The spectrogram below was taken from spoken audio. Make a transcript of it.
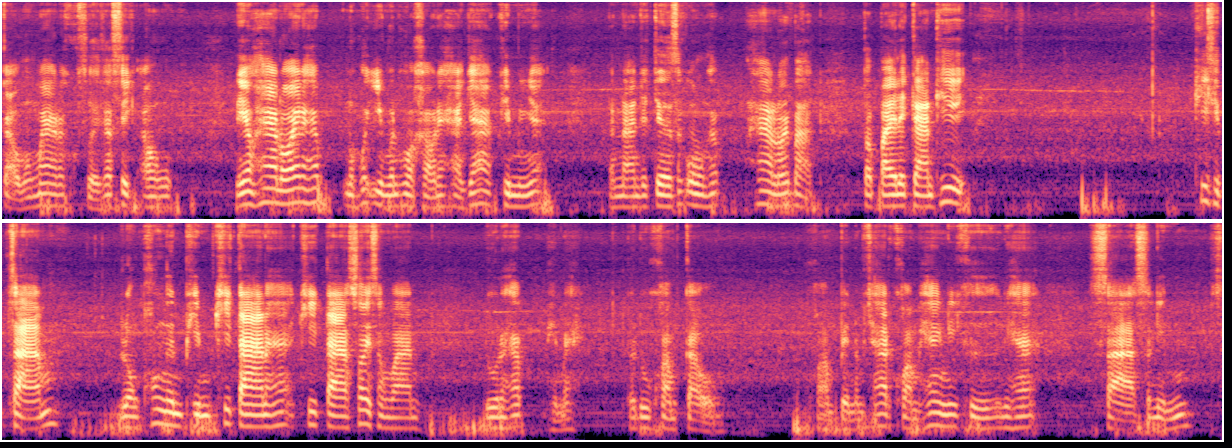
เก่ามากๆแล้วสวยคลาสสิกเอาเนี้ยห้าร้อยนะครับหลวงพ่ออิ่มวันหัวเขาเนี่ยหายากพิมพ์อย่างเงี้ยนานๆจะเจอสักองค์ครับห้าร้อยบาท ต่อไปรายการที่ที่สิบสาม หลวงพ่อเงินพิมพ์ขี้ตานะฮะขี้ตาสร้อยสังวานดูนะครับเห็นไหมเราดูความเก่า ความเป็นธรรมชาติความแห้งนี่คือนี่ฮะสาสนิมส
